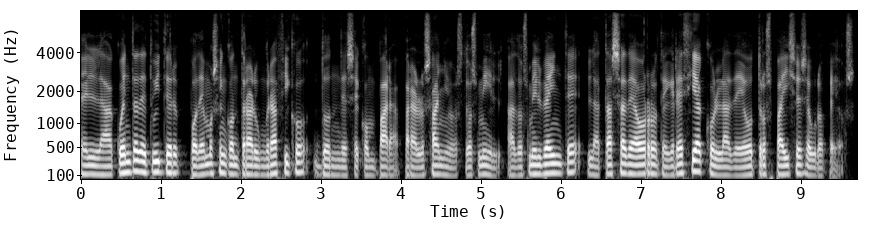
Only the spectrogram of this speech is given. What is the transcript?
En la cuenta de Twitter podemos encontrar un gráfico donde se compara para los años 2000 a 2020 la tasa de ahorro de Grecia con la de otros países europeos.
